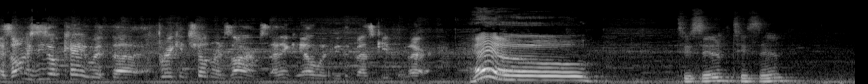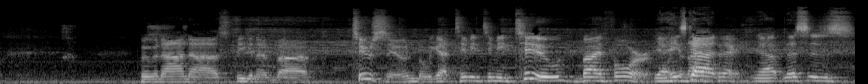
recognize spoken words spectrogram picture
as long as he's okay with uh, breaking children's arms, I think Hill would be the best keeper there. Heyo. Too soon? Too soon? Moving on, uh, speaking of uh, too soon, but we got Timmy Timmy 2 by 4. Yeah, he's got. Yeah, this is.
